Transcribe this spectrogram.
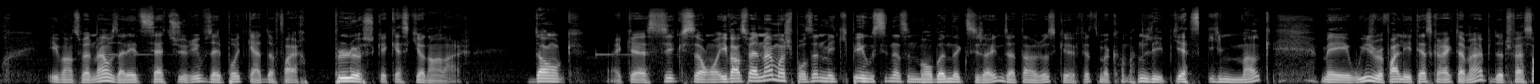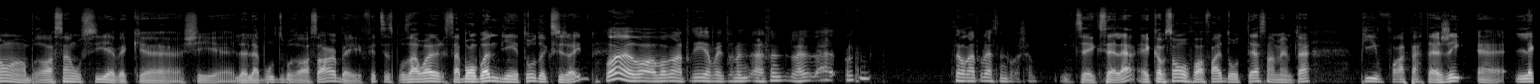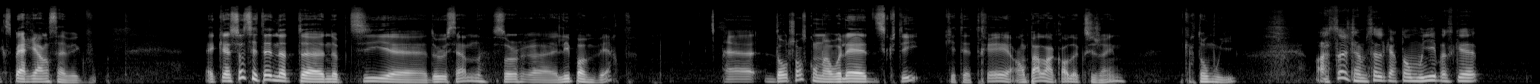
éventuellement, vous allez être saturé, vous n'allez pas être capable de faire plus que ce qu'il y a dans l'air. Donc, ceux qui sont. Éventuellement, moi, je suis posé de m'équiper aussi dans une bonbonne d'oxygène. J'attends juste que Fitz me commande les pièces qui me manquent. Mais oui, je veux faire les tests correctement. Puis de toute façon, en brassant aussi avec euh, chez euh, le labo du brasseur, ben Fitz est supposé avoir sa bonbonne bientôt d'oxygène. Ouais, elle va, rentrer en fin de. Ça va rentrer la semaine prochaine. C'est excellent. Et comme ça, on va faire d'autres tests en même temps, puis vous faire partager euh, l'expérience avec vous. Et que ça, c'était notre, euh, petit euh, deux scènes sur les pommes vertes. d'autres choses qu'on en voulait discuter, qui étaient très. On parle encore d'oxygène, carton mouillé. Ah, ça, j'aime ça, le carton mouillé, parce que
